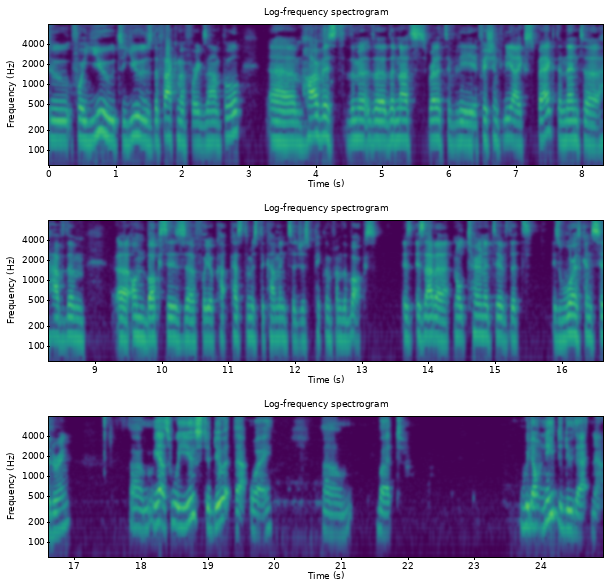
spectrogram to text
to for you to use the FACMA, for example, um, harvest the, the the nuts relatively efficiently, I expect, and then to have them uh, on boxes uh, for your cu- customers to come in to just pick them from the box. Is is that a, an alternative that is worth considering? Um, yes, we used to do it that way, um, but we don't need to do that now.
